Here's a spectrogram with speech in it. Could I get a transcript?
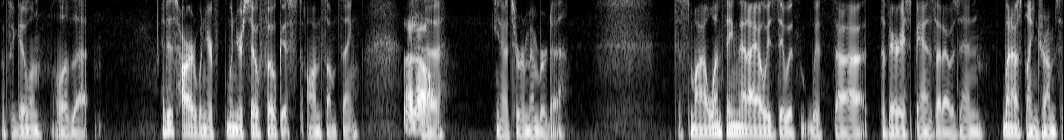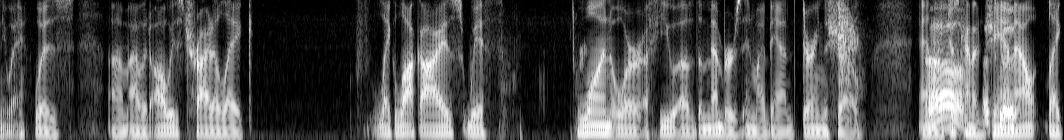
that's a good one. I love that. It is hard when you're when you're so focused on something. To, you know, to remember to to smile. One thing that I always did with with uh, the various bands that I was in when I was playing drums anyway was um, I would always try to like like lock eyes with one or a few of the members in my band during the show and like just oh, kind of jam good. out like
